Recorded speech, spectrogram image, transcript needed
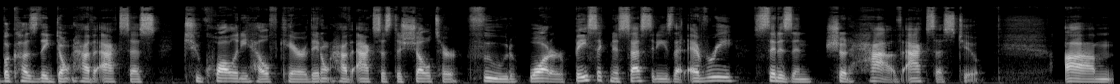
because they don't have access to quality health care, they don't have access to shelter, food, water, basic necessities that every citizen should have access to. Um,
